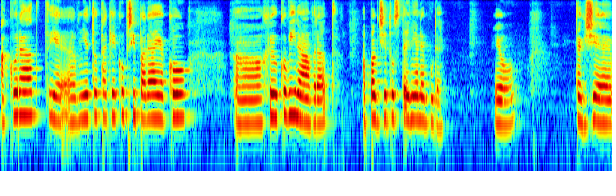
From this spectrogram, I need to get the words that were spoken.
akorát je, mně to tak jako připadá jako uh, chvilkový návrat a pak, že to stejně nebude. Jo. Takže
